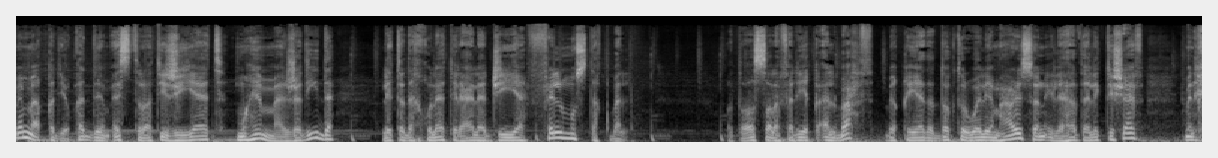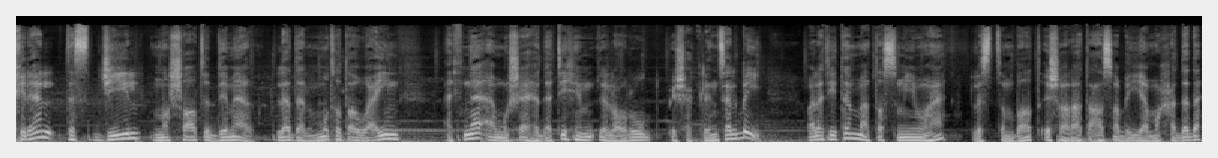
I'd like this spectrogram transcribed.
مما قد يقدم استراتيجيات مهمة جديدة للتدخلات العلاجية في المستقبل. وتوصل فريق البحث بقيادة دكتور ويليام هاريسون إلى هذا الاكتشاف من خلال تسجيل نشاط الدماغ لدى المتطوعين أثناء مشاهدتهم للعروض بشكل سلبي والتي تم تصميمها لاستنباط إشارات عصبية محددة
